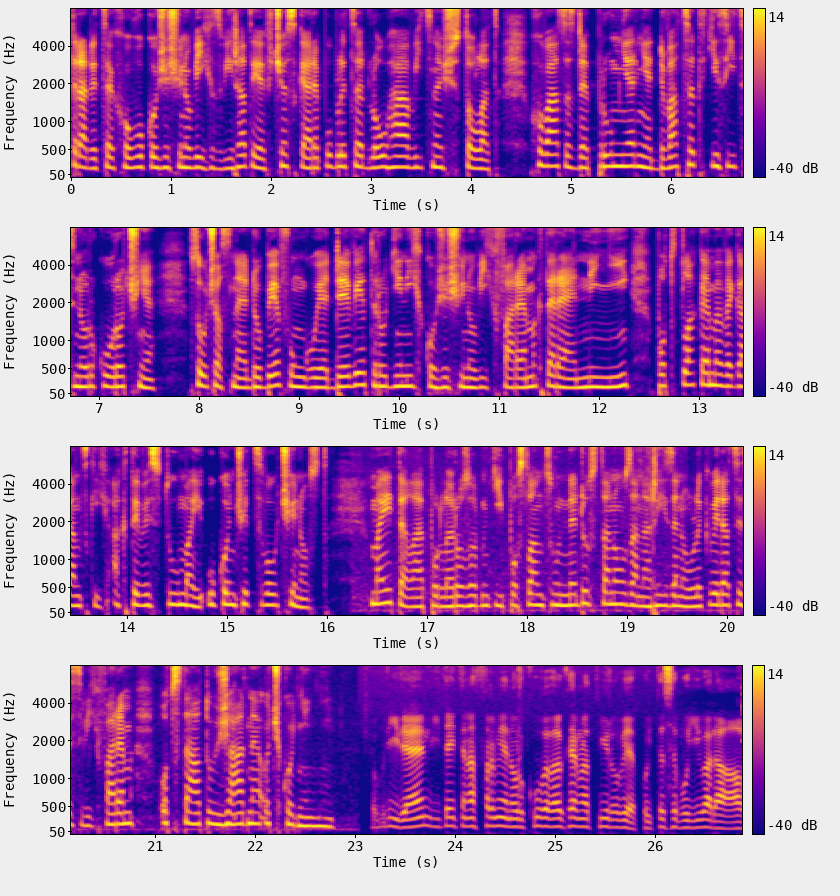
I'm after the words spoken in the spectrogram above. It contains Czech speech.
Tradice chovu kožešinových zvířat je v České republice dlouhá víc než 100 let. Chová se zde průměrně 20 tisíc norků ročně. V současné době funguje devět rodinných kožešinových farem, které nyní pod tlakem veganských aktivistů mají ukončit svou činnost. Majitelé podle rozhodnutí poslanců nedostanou za nařízenou likvidaci svých farem od státu žádné očkodnění. Dobrý den, vítejte na farmě norků ve Velkém Natmírově. Pojďte se podívat dál.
